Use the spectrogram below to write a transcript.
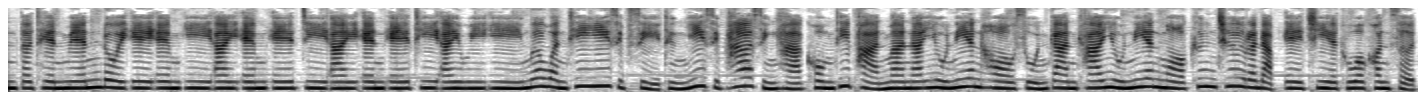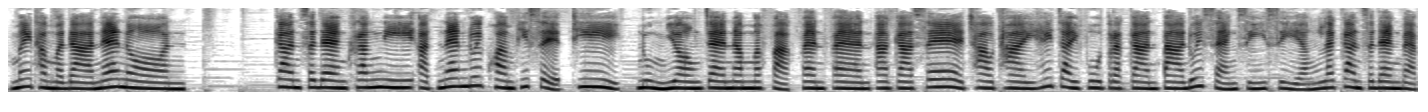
Entertainment โดย AMEIMAGINATIVE เมื่อวันที่ 24-25 สิงหาคมที่ผ่านมาณยูเนียนฮอลล์ศูนย์การค้ายูเนียนมอลล์ขึ้นชื่อระดับเอเชียทัวร์คอนเสิร์ตไม่ธรรมดาแน่นอน การแสดงครั้งนี้อัดแน่นด้วยความพิเศษที่หนุ่มยองแจนำมาฝากแฟนๆ อากาเซ่ชาวไทยให้ใจฟูตรการตาด้วยแสงสีเสียง และการแสดงแบบ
